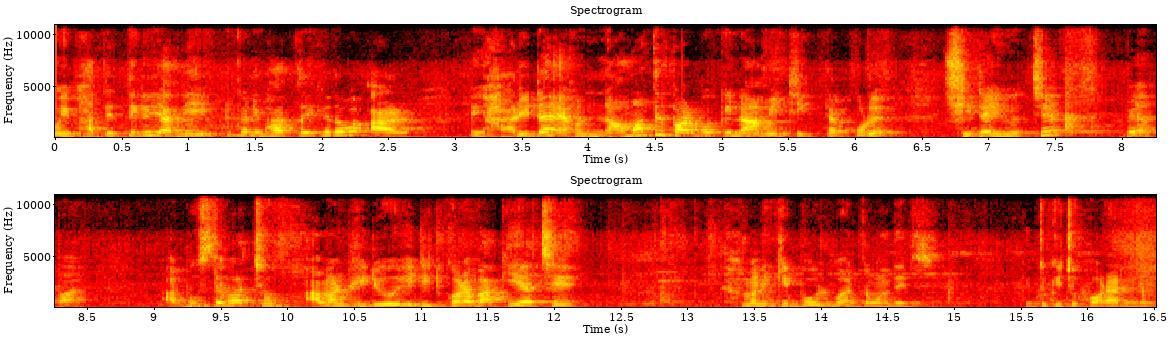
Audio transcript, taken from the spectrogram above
ওই ভাতের থেকেই আমি একটুখানি ভাত রেখে দেবো আর এই হাঁড়িটা এখন নামাতে পারব কি না আমি ঠিকঠাক করে, সেটাই হচ্ছে ব্যাপার। আর বুঝতে পারছ, আমার ভিডিও এডিট করা বাকি আছে। মানে কি বলব আর তোমাদের? কিন্তু কিছু করার নেই।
